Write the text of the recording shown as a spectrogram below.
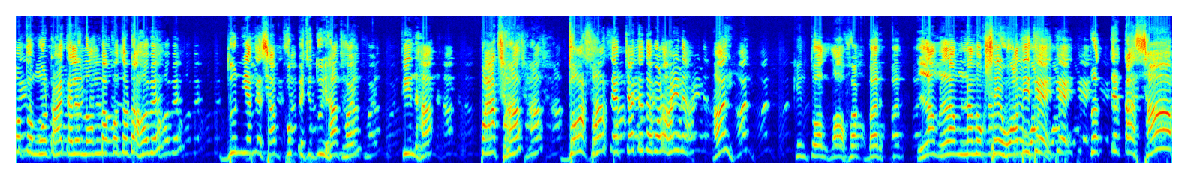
মতো মোটা হয় তাহলে লম্বা কতটা হবে? দুনিয়াতে সাপ খুব বেশি দুই হাত হয় তিন হাত পাঁচ হাত দশ হাত এর চাইতে তো বড় হয় না হয় কিন্তু আল্লাহ আকবার লাম লাম নামক সেই ওয়াদিতে প্রত্যেকটা সাপ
